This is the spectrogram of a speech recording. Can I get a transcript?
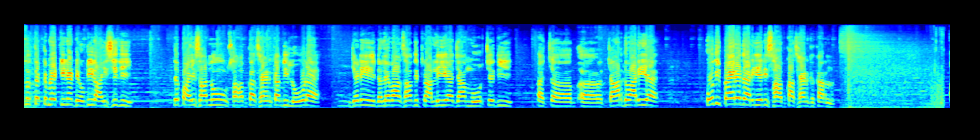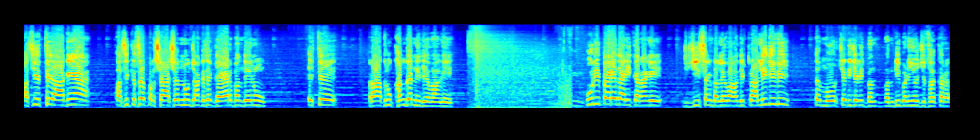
ਸਾਨੂੰ ਉੱਤੇ ਕਮੇਟੀ ਨੇ ਡਿਊਟੀ ਲਾਈ ਸੀਗੀ ਤੇ ਭਾਈ ਸਾਨੂੰ ਸਾਬਕਾ ਸੈਨਿਕਾਂ ਦੀ ਲੋੜ ਹੈ ਜਿਹੜੀ ਡੱਲੇਵਾਲ ਸਾਹਿਬ ਦੀ ਟਰਾਲੀ ਹੈ ਜਾਂ ਮੋਰਚੇ ਦੀ ਅ, ਚਾਰ ਦੀਵਾਰੀ ਹੈ ਉਹਦੀ ਪਹਿਰੇਦਾਰੀ ਜਿਹੜੀ ਸਾਬਕਾ ਸੈਨਿਕ ਕਰਨ। ਅਸੀਂ ਇੱਥੇ ਆ ਗਏ ਆ ਅਸੀਂ ਕਿਸੇ ਪ੍ਰਸ਼ਾਸਨ ਨੂੰ ਜਾਂ ਕਿਸੇ ਗੈਰ ਬੰਦੇ ਨੂੰ ਇੱਥੇ ਰਾਤ ਨੂੰ ਖੰਗਣ ਨਹੀਂ ਦੇਵਾਂਗੇ। ਪੂਰੀ ਪਹਿਰੇਦਾਰੀ ਕਰਾਂਗੇ ਜਗਜੀਤ ਸਿੰਘ ਡੱਲੇਵਾਲ ਦੀ ਟਰਾਲੀ ਦੀ ਵੀ ਤੇ ਮੋਰਚੇ ਦੀ ਜਿਹੜੀ ਬੰ- ਬੰਦੀ ਬਣੀ ਹੋਈ ਜਿੱਥੇ ਤੱਕ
